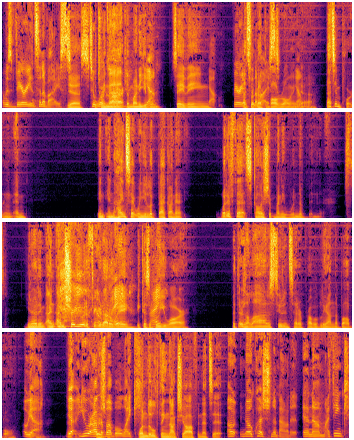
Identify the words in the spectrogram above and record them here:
I was very incentivized. yes, to between work that, hard. the money you've Yeah. been saving, Yeah, Very that's incentivized. what got the ball rolling. Yeah. Yeah. That's important. And in in hindsight, when you look back on it, what if that scholarship money wouldn't have been there? You know what I mean? I'm, I'm sure you would have figured know, out a way because of who you are. But there's a lot of students that are probably on the bubble. Oh, yeah. Um, Yeah, you were on the bubble. Like, One little thing knocks you off, and that's it. oh, no question about it. And um, I think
